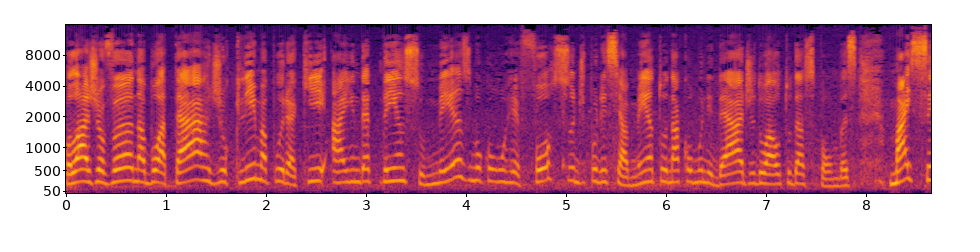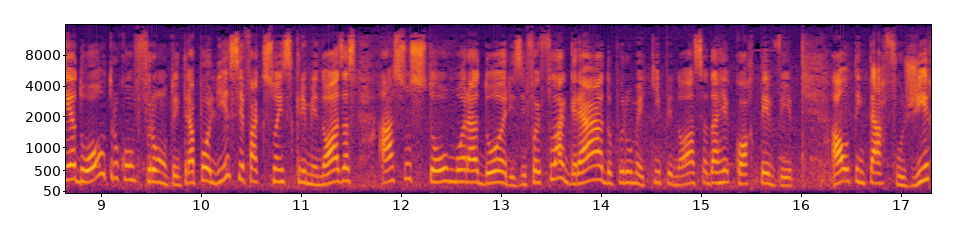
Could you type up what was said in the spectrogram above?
Olá, Giovana, boa tarde. O clima por aqui ainda é tenso, mesmo com o reforço de policiamento na comunidade do Alto das Pombas. Mais cedo, outro confronto entre a polícia e facções criminosas assustou moradores e foi flagrado por uma equipe nossa da Record TV. Ao tentar fugir,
